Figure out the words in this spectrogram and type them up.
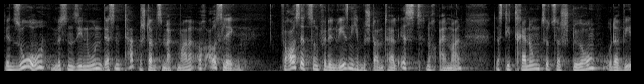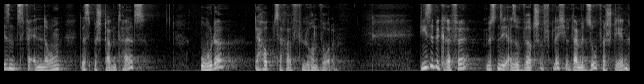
Denn so müssen Sie nun dessen Tatbestandsmerkmale auch auslegen. Voraussetzung für den wesentlichen Bestandteil ist, noch einmal, dass die Trennung zur Zerstörung oder Wesensveränderung des Bestandteils oder der Hauptsache führen würde. Diese Begriffe müssen Sie also wirtschaftlich und damit so verstehen,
